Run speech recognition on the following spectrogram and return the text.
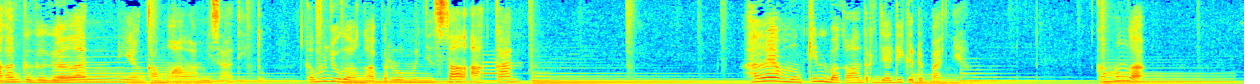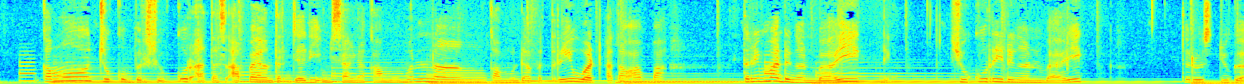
akan kegagalan yang kamu alami saat itu. Kamu juga nggak perlu menyesal akan hal yang mungkin bakalan terjadi ke depannya. Kamu nggak kamu cukup bersyukur atas apa yang terjadi. Misalnya kamu menang kamu dapat reward atau apa. Terima dengan baik syukuri dengan baik. Terus juga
